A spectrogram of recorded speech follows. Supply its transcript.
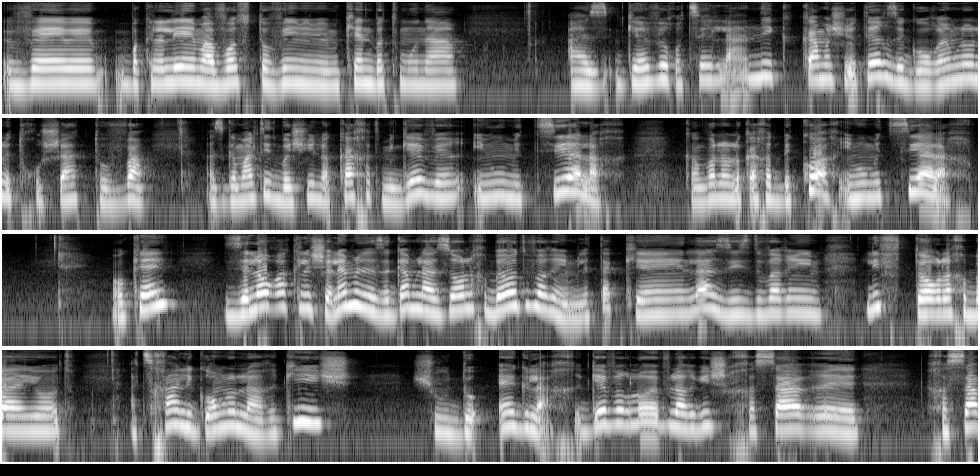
ובכללי הם אבות טובים אם הם כן בתמונה. אז גבר רוצה להעניק כמה שיותר, זה גורם לו לתחושה טובה. אז גם אל תתביישי לקחת מגבר אם הוא מציע לך. כמובן לא לקחת בכוח, אם הוא מציע לך, אוקיי? זה לא רק לשלם על זה, זה גם לעזור לך בעוד דברים, לתקן, להזיז דברים, לפתור לך בעיות. את צריכה לגרום לו להרגיש שהוא דואג לך. גבר לא אוהב להרגיש חסר, אה, חסר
